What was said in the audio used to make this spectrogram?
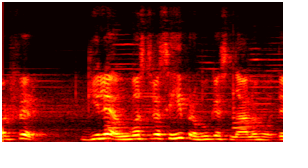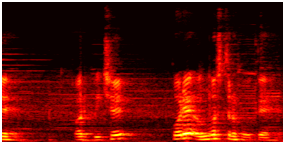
और फिर गीले अंगवस्त्र से ही प्रभु के स्नान होते हैं और पीछे कोरे अंगवस्त्र होते हैं।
